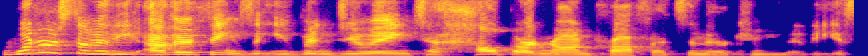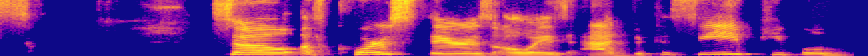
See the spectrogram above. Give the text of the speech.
what are some of the other things that you've been doing to help our nonprofits in their communities? So, of course, there is always advocacy. People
